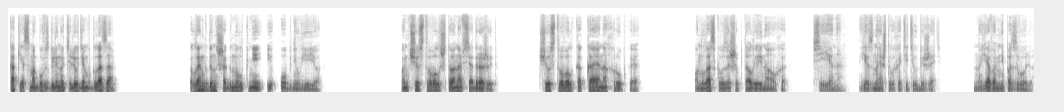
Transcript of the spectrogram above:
Как я смогу взглянуть людям в глаза? Лэнгдон шагнул к ней и обнял ее. Он чувствовал, что она вся дрожит. Чувствовал, какая она хрупкая. Он ласково зашептал ей на ухо: "Сиена, я знаю, что вы хотите убежать, но я вам не позволю.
